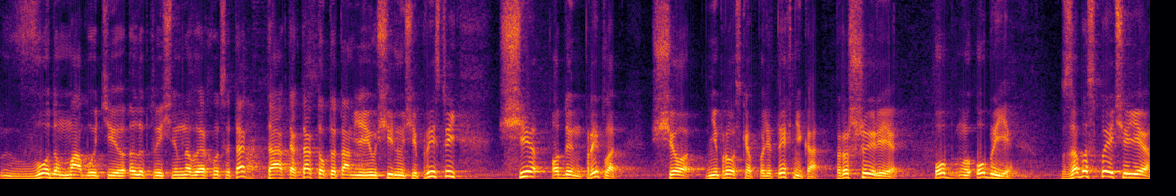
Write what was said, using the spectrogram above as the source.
вводом, мабуть, електричним наверху. Це так? Так, так, так. Тобто там є і ущільнюючий пристрій. Ще один приклад що Дніпровська політехніка розширює обрії, забезпечує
